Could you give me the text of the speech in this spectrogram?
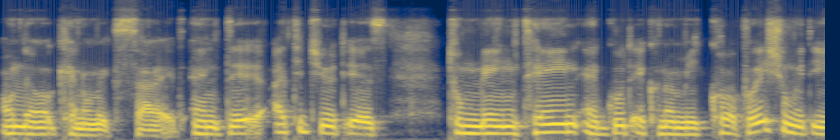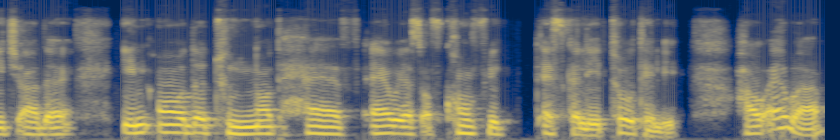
on the economic side. And the attitude is to maintain a good economic cooperation with each other in order to not have areas of conflict escalate totally. However,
